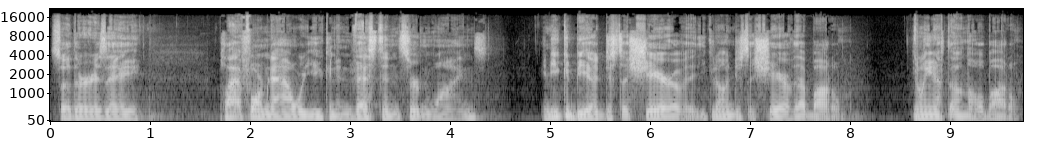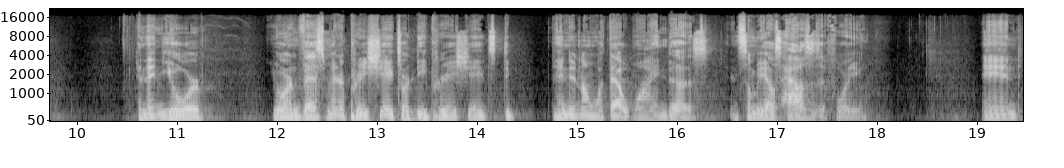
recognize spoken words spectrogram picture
So there is a platform now where you can invest in certain wines, and you could be a, just a share of it. You could own just a share of that bottle. You don't even have to own the whole bottle, and then your your investment appreciates or depreciates dependent on what that wine does, and somebody else houses it for you. And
